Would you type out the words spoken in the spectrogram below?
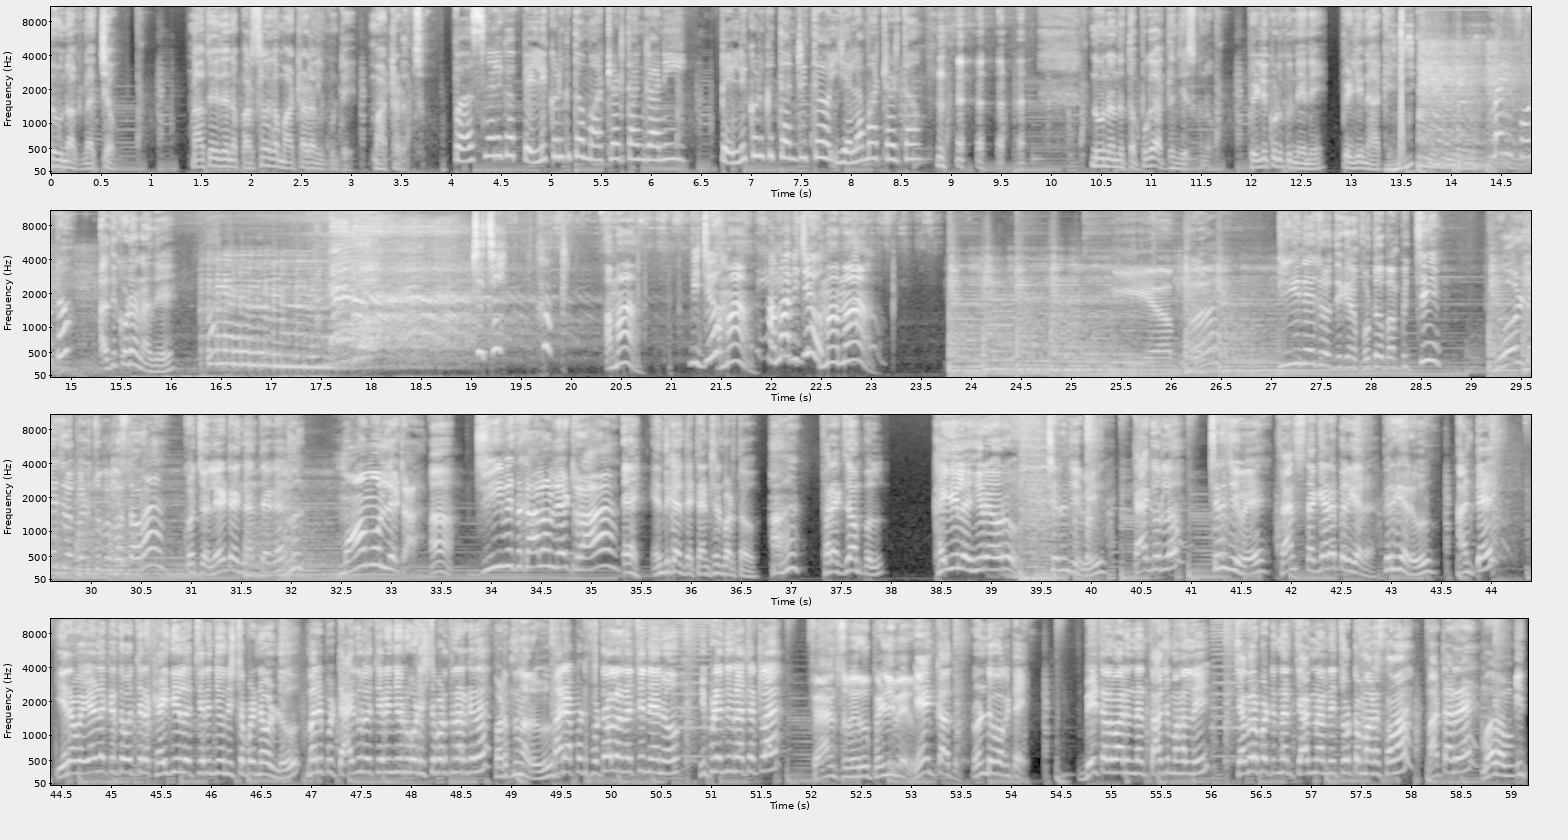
నువ్వు నాకు నచ్చావు. నాతో ఏదైనా పర్సనల్గా మాట్లాడాలనుకుంటే మాట్లాడొచ్చు. పర్సనల్గా పెళ్ళి కొడుకుతో మాట్లాడతాం గాని పెళ్ళి కొడుకు తండ్రితో ఎలా మాట్లాడతాం? నువ్వు నన్ను తప్పుగా అర్థం చేసుకున్నావు. పెళ్ళి కొడుకు నేనే పెళ్ళి నాకే. మరి ఫోటో? అది కూడా నాదే. చిచి అమ్మా! విజు! అమ్మా! అమ్మా విజు! అమ్మా అమ్మా! టీనేజ్లో దిగిన ఫోటో పంపించి ఓల్డ్ ఏజ్లో పెళ్ళి చూపులకు వస్తావరా? కొంచెం లేట్ అయింది అంతేగా? మామూలు లేటా ఆ, జీవితకాలం లేటురా ఏ ఎందుకంత టెన్షన్ పడతావు? ఆ? ఫర్ ఎగ్జాంపుల్ ఖైదీలో హీరో ఎవరు? చిరంజీవి. ట్యాగూర్లో చిరంజీవి. ఫ్యాన్స్ తగ్గారా పెరిగారా? పెరిగారు. అంటే ఇరవై ఏళ్ళ క్రితం వచ్చిన ఖైదీలో చిరంజీవిని ఇష్టపడిన వాళ్ళు మరి ఇప్పుడు ట్యాగూర్లో చిరంజీవిని కూడా ఇష్టపడుతున్నారు కదా? పడుతున్నారు. మరి అప్పటి ఫోటోలో నచ్చింది నేను ఇప్పుడు ఎందుకు నచ్చట్లా? ఫ్యాన్స్ వేరు పెళ్ళి వేరు. ఏం కాదు రెండు ఒకటే. బీటలు వారిందని తాజ్ మహల్ని చెదలు పట్టిందని చార్మినార్ని చూడటం మానేస్తావా? మాట్లాడరే. మనం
